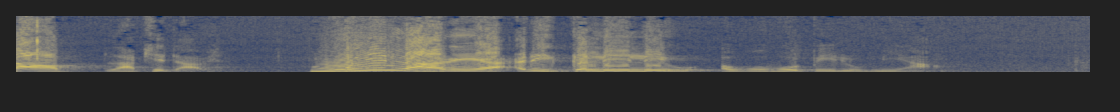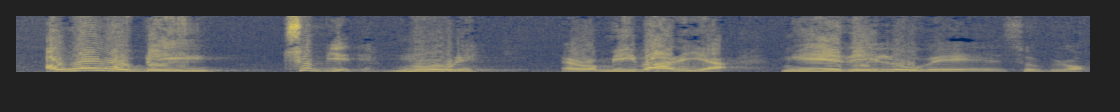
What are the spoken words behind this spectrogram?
သားလာဖြစ်တာပဲ မွေးလာတဲ့ကအဲ့ဒီကလေးလေးကိုအဝတ်ဝတ်ပေးလို့မရအောင်အဝတ်ဝတ်ပေးရင်ချွတ်ပြစ်တယ်ငိုတယ်အဲ့တော့မိဘတွေကငယ်သေးလို့ပဲဆိုပြီးတော့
